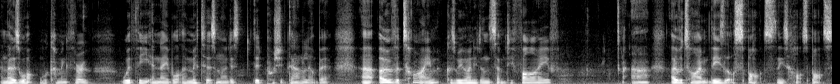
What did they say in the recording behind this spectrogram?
and those what were coming through with the enable emitters, and I just did push it down a little bit. Uh, over time, because we've only done 75, uh, over time, these little spots, these hot spots,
